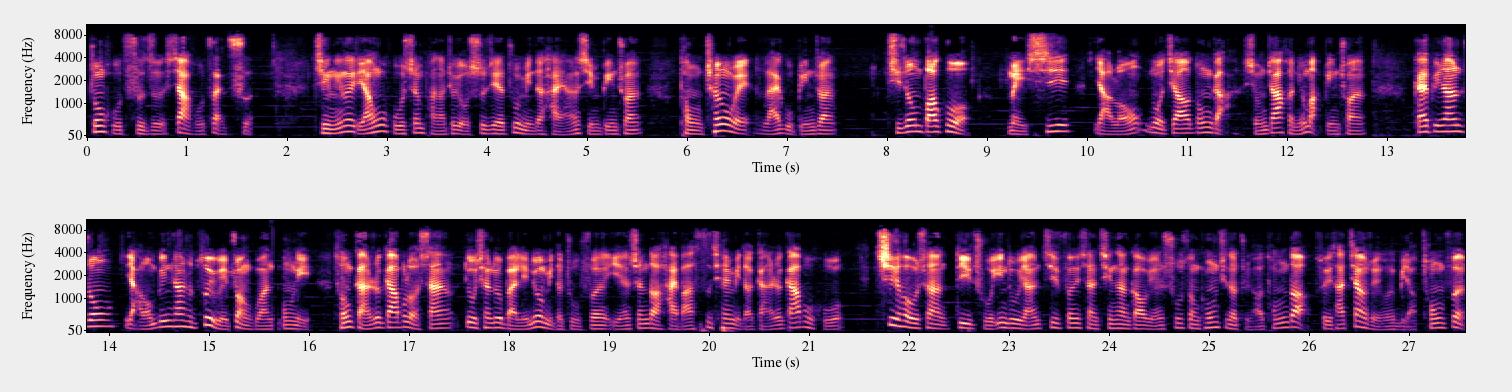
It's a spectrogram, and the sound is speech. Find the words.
中湖次之，下湖再次。紧邻的羊乌湖身旁呢，就有世界著名的海洋型冰川，统称为莱古冰川，其中包括美西、雅龙、诺加、东嘎、熊家和牛马冰川。该冰川中，雅龙冰川是最为壮观。公里从赶日嘎布洛山六千六百零六米的主峰延伸到海拔四千米的赶日嘎布湖，气候上地处印度洋季风向青藏高原输送空气的主要通道，所以它降水会比较充分，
